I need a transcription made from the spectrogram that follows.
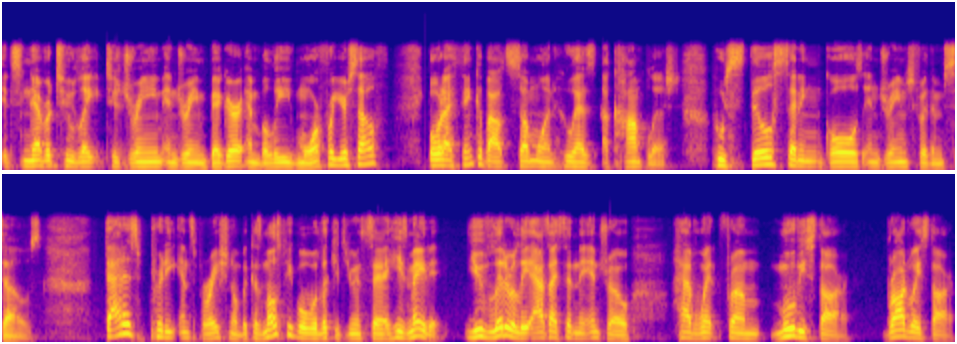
it's never too late to dream and dream bigger and believe more for yourself. But what I think about someone who has accomplished, who's still setting goals and dreams for themselves, that is pretty inspirational because most people would look at you and say, he's made it. You've literally, as I said in the intro, have went from movie star, Broadway star,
